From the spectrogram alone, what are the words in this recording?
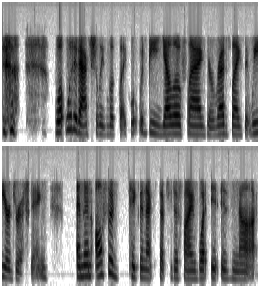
what would it actually look like? What would be yellow flags or red flags that we are drifting? And then also take the next step to define what it is not.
